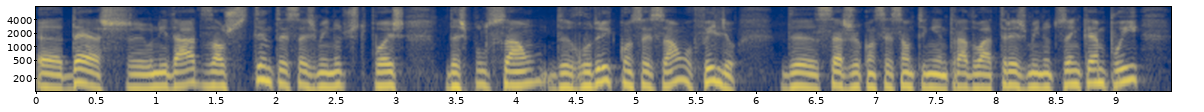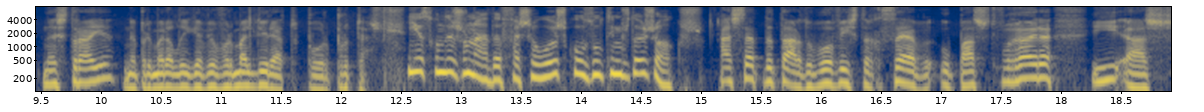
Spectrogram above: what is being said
a 10 unidades aos 76 minutos depois da expulsão de Rodrigo Conceição, o filho de Sérgio Conceição, tinha entrado há 3 minutos em campo e, na estreia, na Primeira Liga, viu vermelho direto por protestos. E a segunda jornada fecha hoje com os últimos dois jogos. Às 7 da tarde, o Boa Vista recebe o Passos de Ferreira e às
